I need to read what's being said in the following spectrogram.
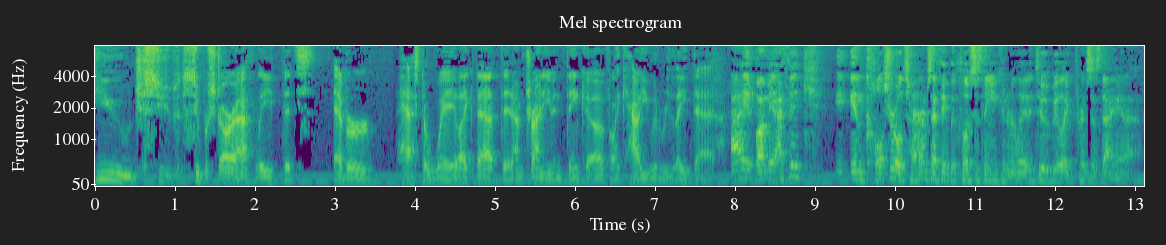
huge superstar athlete that's ever passed away like that? That I'm trying to even think of like how you would relate that. I, I mean, I think in cultural terms, I think the closest thing you can relate it to would be like Princess Diana.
